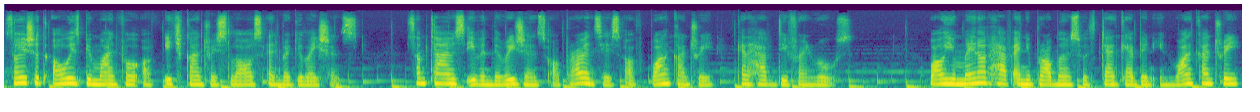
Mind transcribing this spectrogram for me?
So you should always be mindful of each country's laws and regulations. Sometimes even the regions or provinces of one country can have different rules. While you may not have any problems with tent camping in one country,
